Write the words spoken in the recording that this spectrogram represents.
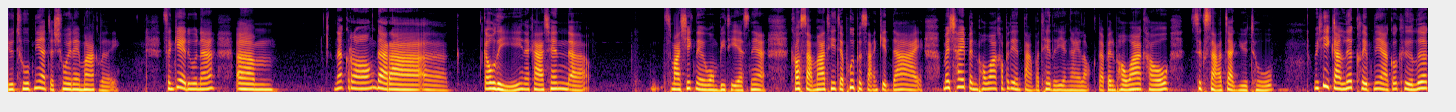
YouTube เนี่ยจะช่วยได้มากเลย สังเกตดูนะนักร้องดาราเกาหลีนะคะ เช่น สมาชิกในวง BTS เนี่ยเขาสามารถที่จะพูดภาษาอังกฤษได้ ไม่ใช่เป็นเพราะว่าเขาไปเรียนต่างประเทศหรือยังไงหรอก แต่เป็นเพราะว่าเขาศึกษาจาก YouTube วิธีการเลือกคลิปเนี่ยก็คือเลือก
